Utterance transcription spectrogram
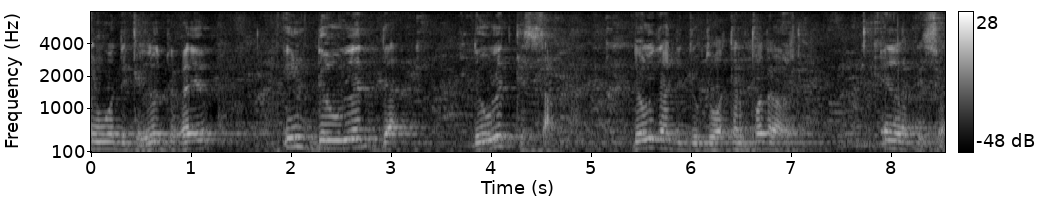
in waddanka loo duceeyo in dowladda dowlad kasta dowladda hadda joogto waa tan federaalka in la dhiso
